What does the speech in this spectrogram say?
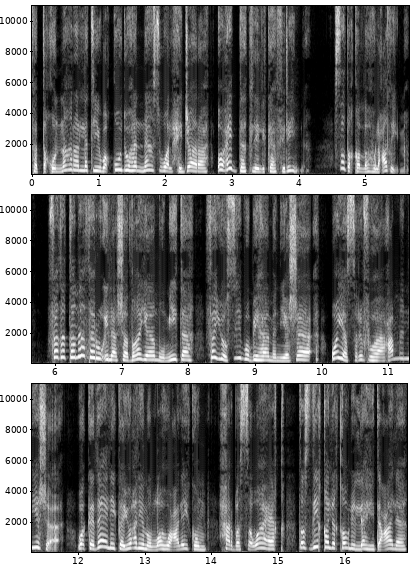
فاتقوا النار التي وقودها الناس والحجارة أعدت للكافرين. صدق الله العظيم. فتتناثر إلى شظايا مميتة فيصيب بها من يشاء ويصرفها عمن يشاء. وكذلك يعلن الله عليكم حرب الصواعق تصديقا لقول الله تعالى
